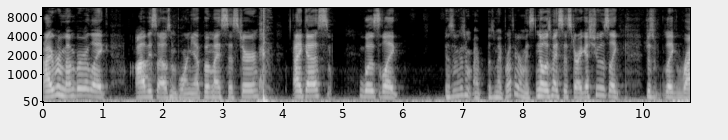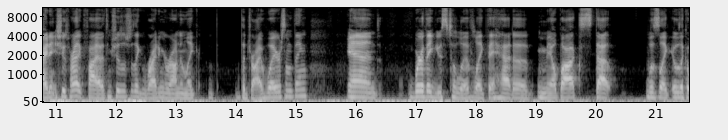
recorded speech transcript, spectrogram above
I remember like obviously I wasn't born yet, but my sister, I guess, was like, was it my, was my brother or my no? It was my sister. I guess she was like just like riding. She was probably like five. I think she was just like riding around in like the driveway or something, and where they used to live, like they had a mailbox that was like it was like a,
